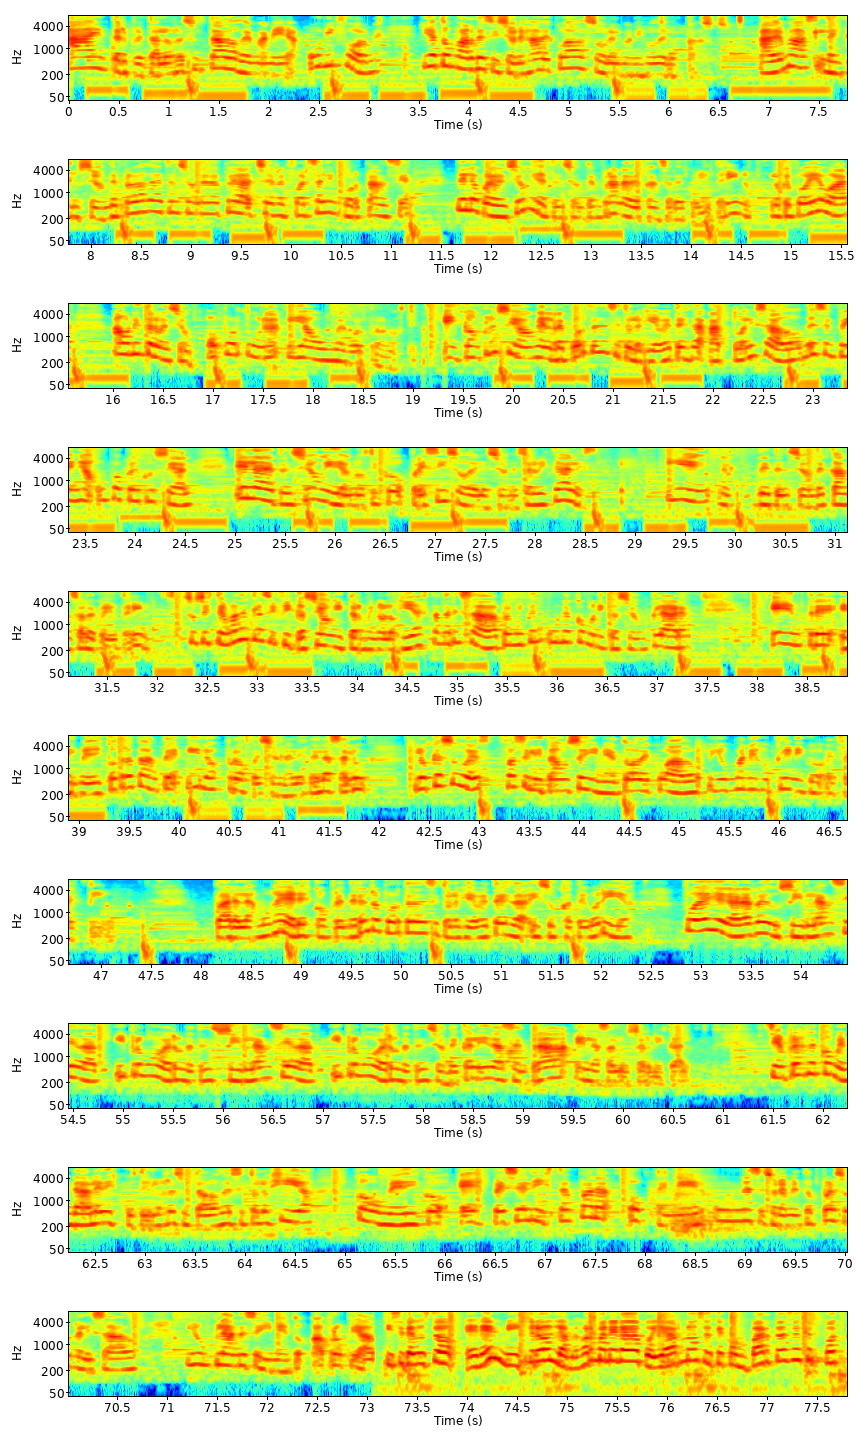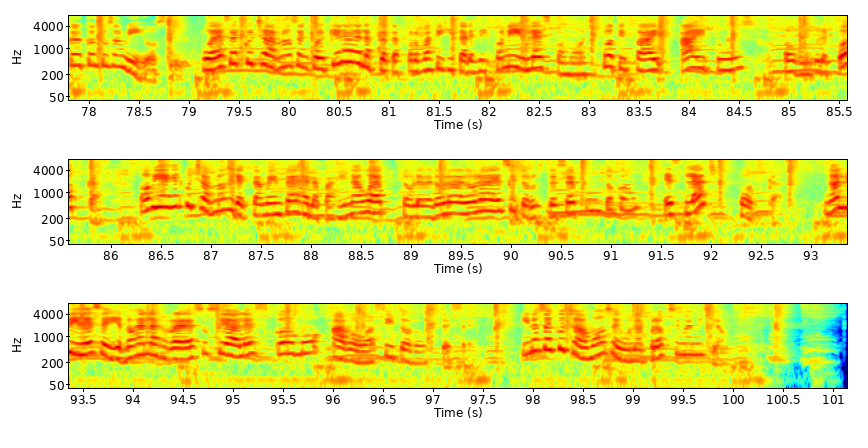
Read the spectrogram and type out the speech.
a interpretar los resultados de manera uniforme y a tomar decisiones adecuadas sobre el manejo de los casos. Además, la inclusión de pruebas de detención de BPH refuerza la importancia de la prevención y detención temprana del cáncer de cuello uterino, lo que puede llevar a una intervención oportuna y a un mejor pronóstico. En conclusión, el reporte de citología Bethesda actualizado desempeña un papel crucial en la detención y diagnóstico preciso de lesiones cervicales y en la detención de cáncer de cuello uterino. Su sistema de clasificación y terminología estandarizada permiten una comunicación clara entre el médico tratante y los profesionales de la salud, lo que a su vez facilita un seguimiento adecuado y un manejo clínico efectivo. Para las mujeres, comprender el reporte de citología Bethesda y sus categorías puede llegar a reducir la ansiedad y promover una, la una atención de calidad centrada en la salud cervical. Siempre es recomendable discutir los resultados de citología con un médico especialista para obtener un asesoramiento personalizado y un plan de seguimiento apropiado. Y si te gustó en el micro, la mejor manera de apoyarnos es que compartas este podcast con tus amigos. Puedes escucharnos en cualquiera de las plataformas digitales disponibles como Spotify, iTunes o Google Podcast o bien escucharnos directamente desde la página web www.citorustc.com slash podcast. No olvides seguirnos en las redes sociales como arroba Y nos escuchamos en una próxima emisión.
